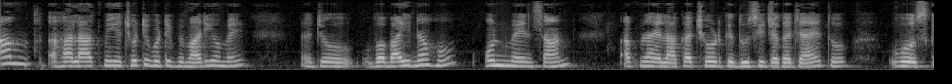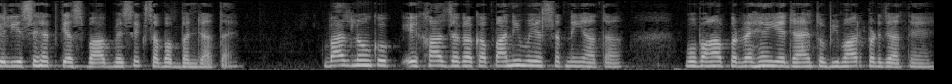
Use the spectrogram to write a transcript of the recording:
عام حالات میں یا چھوٹی موٹی بیماریوں میں جو وبائی نہ ہو ان میں انسان اپنا علاقہ چھوڑ کے دوسری جگہ جائے تو وہ اس کے لیے صحت کے اسباب میں سے ایک سبب بن جاتا ہے بعض لوگوں کو ایک خاص جگہ کا پانی میسر نہیں آتا وہ وہاں پر رہیں یا جائیں تو بیمار پڑ جاتے ہیں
